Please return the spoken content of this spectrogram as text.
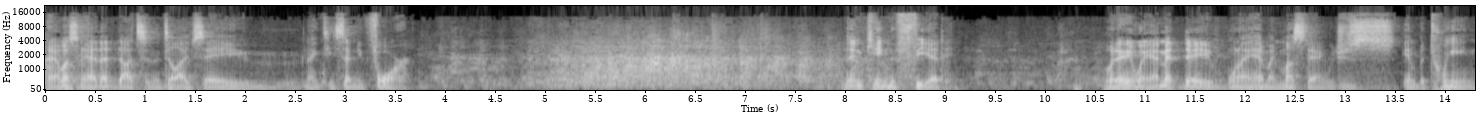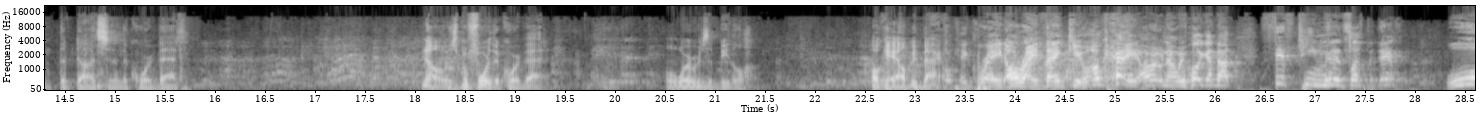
And I must have had that Datsun until I'd say 1974. And then came the Fiat. But anyway, I met Dave when I had my Mustang, which was in between the Datsun and the Corvette. No, it was before the Corvette. Well, where was the Beetle? Okay, I'll be back. Okay, great. All right, thank you. Okay, all right, now we've only got about 15 minutes left to dance. What?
